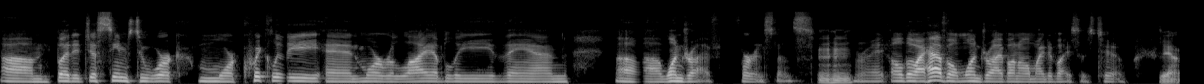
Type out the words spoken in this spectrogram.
Um, but it just seems to work more quickly and more reliably than uh, OneDrive, for instance Mhm. right? Although I have a OneDrive on all my devices too. Yeah.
